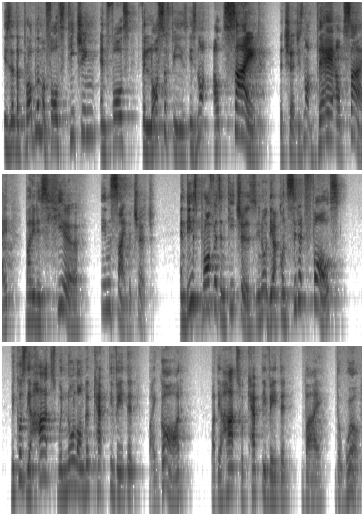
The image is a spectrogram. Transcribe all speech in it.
is that the problem of false teaching and false philosophies is not outside the church, it's not there outside, but it is here inside the church. And these prophets and teachers, you know, they are considered false because their hearts were no longer captivated by God, but their hearts were captivated by the world.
